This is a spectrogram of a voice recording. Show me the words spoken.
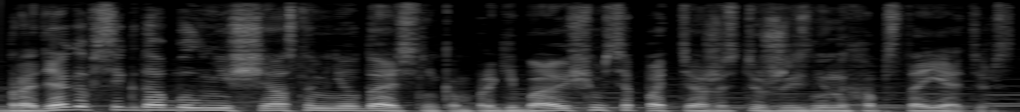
Бродяга всегда был несчастным неудачником, прогибающимся под тяжестью жизненных обстоятельств.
